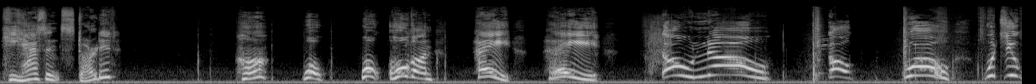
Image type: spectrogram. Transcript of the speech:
He hasn't started? Huh? Whoa, whoa, hold on! Hey, hey! Oh no! Oh, whoa! Would you.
